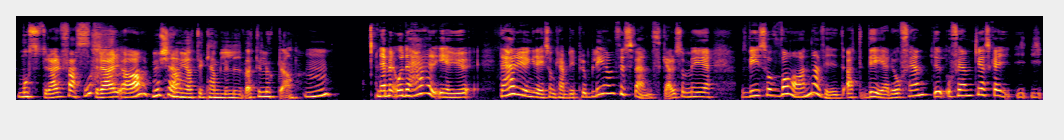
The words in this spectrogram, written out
mostrar, fastrar. Ja, Nu känner jag att det kan bli livat i luckan. Mm. Nej, men, och det här, är ju, det här är ju en grej som kan bli problem för svenskar. Som är, vi är så vana vid att det är det offentliga, offentliga ska ge-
